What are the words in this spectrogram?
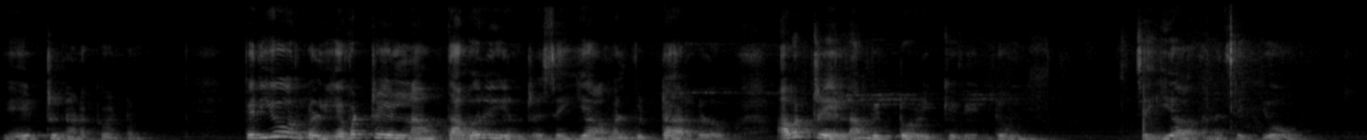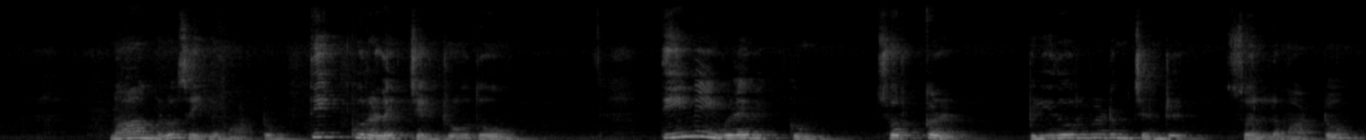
ஏற்று நடக்க வேண்டும். பெரியோர்கள் எவற்றையெல்லாம் தவறு என்று செய்யாமல் விட்டார்களோ அவற்றையெல்லாம் விட்டொழிக்க வேண்டும். செய்யாதன செய்யோம். நாங்களும் செய்ய மாட்டோம். தீக்குறளை சென்றோதோம். தீமை விளைவிக்கும் சொற்கள் பிரிதொருவிடம் சென்று சொல்ல மாட்டோம்.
